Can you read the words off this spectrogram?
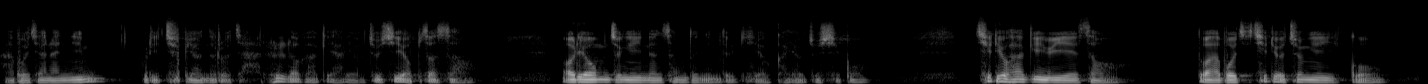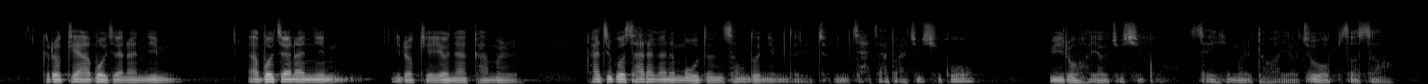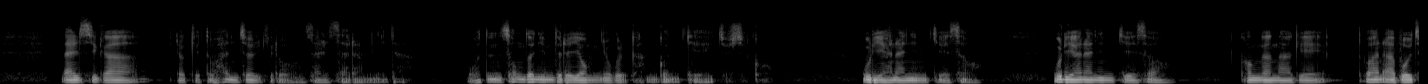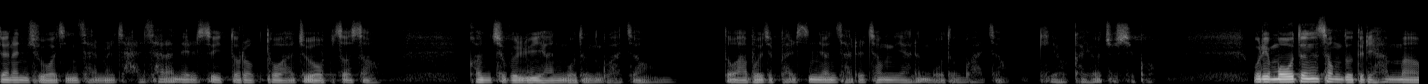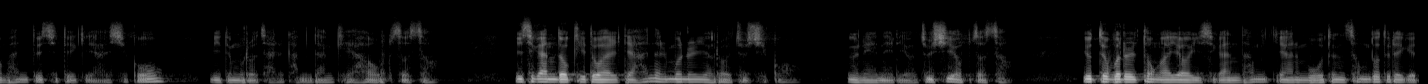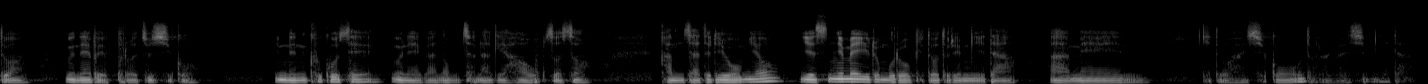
아버지 하나님 우리 주변으로 잘 흘러가게 하여 주시옵소서. 어려움 중에 있는 성도님들 기억하여 주시고 치료하기 위해서 또 아버지 치료 중에 있고 그렇게 아버지 하나님 아버지 하나님 이렇게 연약함을 가지고 살아가는 모든 성도님들 주님 찾아봐 주시고 위로하여 주시고 새 힘을 더하여 주옵소서. 날씨가 이렇게 또 한절기로 쌀쌀합니다. 모든 성도님들의 영육을 강건케 해 주시고 우리 하나님께서 우리 하나님께서 건강하게 또한 아버지 하나님 주어진 삶을 잘 살아낼 수 있도록 도와주옵소서. 건축을 위한 모든 과정, 또 아버지 80년사를 정리하는 모든 과정 기억하여 주시고 우리 모든 성도들이 한 마음 한 뜻이 되게 하시고 믿음으로 잘 감당케 하옵소서. 이 시간도 기도할 때 하늘 문을 열어 주시고 은혜 내려 주시옵소서. 유튜브를 통하여 이 시간 함께하는 모든 성도들에게도 은혜 베풀어 주시고 있는 그곳에 은혜가 넘쳐나게 하옵소서. 감사드리오며 예수님의 이름으로 기도드립니다. 아멘. 기도하시고 돌아가십니다.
